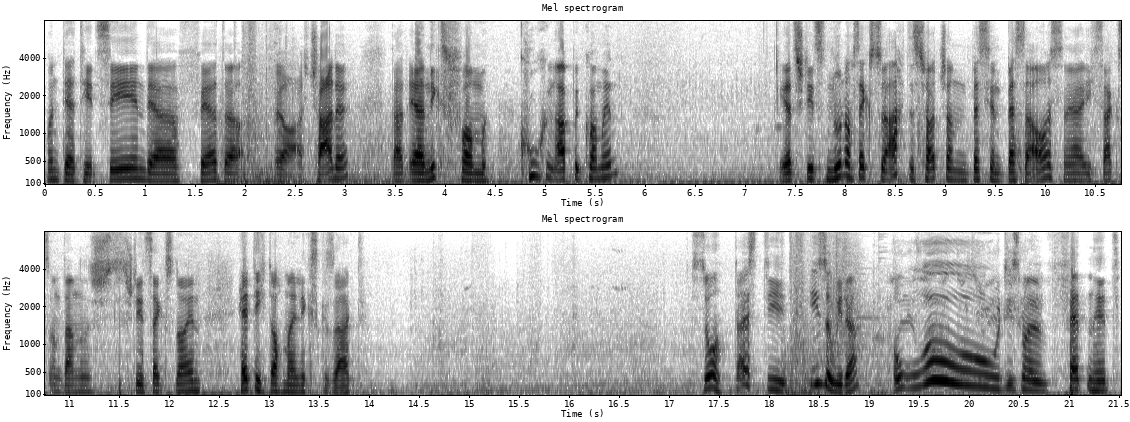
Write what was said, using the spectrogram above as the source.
Und der T10, der fährt da... Ja, schade. Da hat er nichts vom Kuchen abbekommen. Jetzt steht es nur noch 6 zu 8. Das schaut schon ein bisschen besser aus. Ja, ich sag's und dann steht 6 zu 9. Hätte ich doch mal nichts gesagt. So, da ist die ISO wieder. Oh, oh, diesmal fetten Hit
